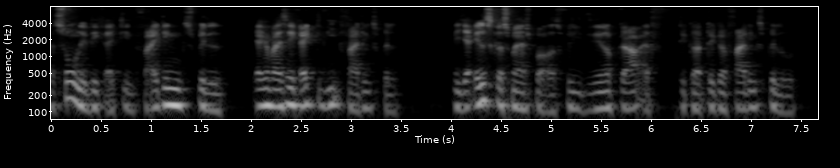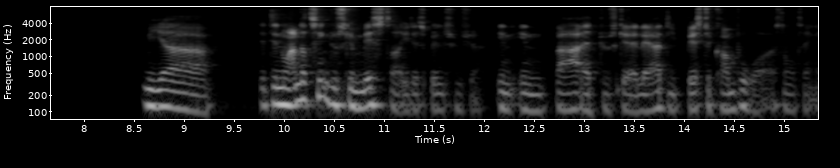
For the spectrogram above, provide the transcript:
personligt ikke rigtig en fighting-spil. Jeg kan faktisk ikke rigtig lide fighting-spil. Men jeg elsker Smash Bros., fordi det netop gør, at det gør, det gør fighting-spillet mere... Det, det er nogle andre ting, du skal mestre i det spil, synes jeg, end, end bare, at du skal lære de bedste komboer og sådan noget ting.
